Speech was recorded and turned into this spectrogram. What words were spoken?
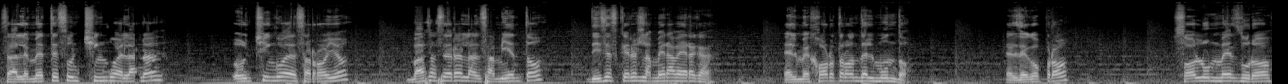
O sea, le metes un chingo de lana, un chingo de desarrollo, vas a hacer el lanzamiento, dices que eres la mera verga. El mejor dron del mundo. El de GoPro. Solo un mes duró.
